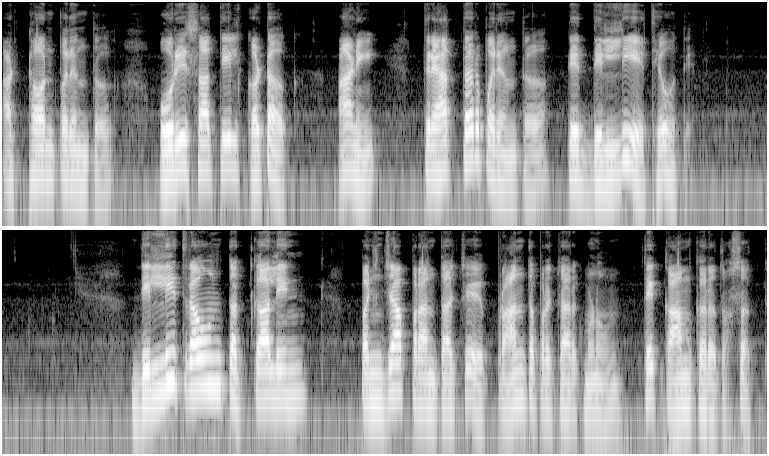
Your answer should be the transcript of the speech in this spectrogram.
अठ्ठावन्नपर्यंत ओरिसातील कटक आणि त्र्याहत्तरपर्यंत ते दिल्ली येथे होते. दिल्लीत राहून तत्कालीन पंजाब प्रांताचे प्रांतप्रचारक म्हणून ते काम करत असत.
